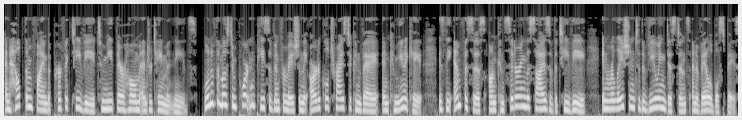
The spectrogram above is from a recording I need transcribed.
and help them find the perfect TV to meet their home entertainment needs. One of the most important piece of information the article tries to convey and communicate is the emphasis on considering the size of the TV in relation to the viewing distance and available space,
